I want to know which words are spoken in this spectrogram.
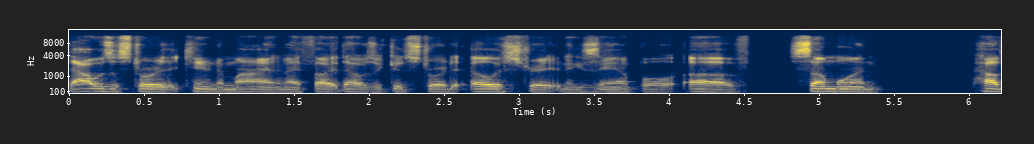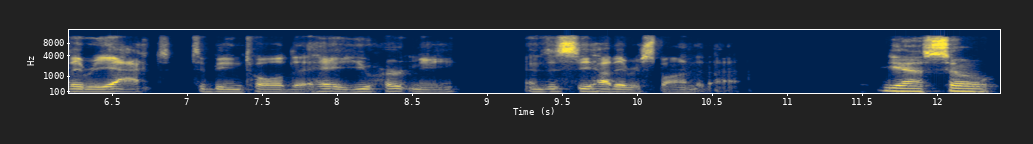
that was a story that came to mind. And I thought that was a good story to illustrate an example of someone how they react to being told that, hey, you hurt me and to see how they respond to that. Yeah. So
